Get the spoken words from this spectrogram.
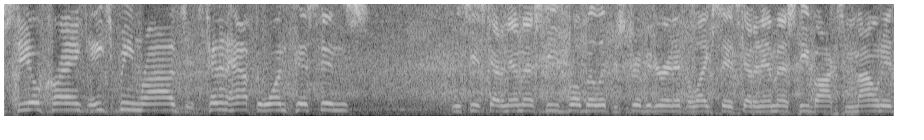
Steel crank, H-beam rods. It's 10 and a half to 1 pistons. You can see it's got an MSD Pro Billet distributor in it, but like I say, it's got an MSD box mounted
